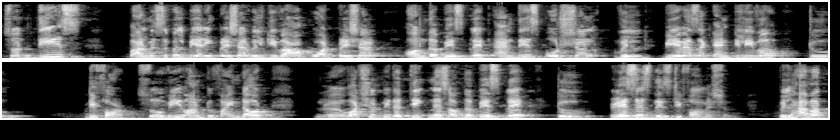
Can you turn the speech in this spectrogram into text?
So this permissible bearing pressure will give a upward pressure on the base plate and this portion will behave as a cantilever to deform. So we want to find out uh, what should be the thickness of the base plate to resist this deformation. We'll have a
